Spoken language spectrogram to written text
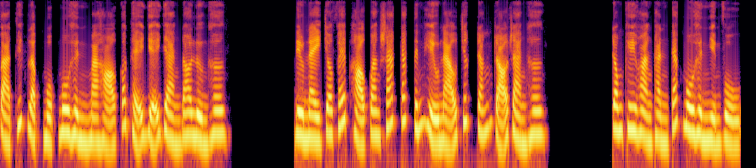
và thiết lập một mô hình mà họ có thể dễ dàng đo lường hơn. Điều này cho phép họ quan sát các tín hiệu não chất trắng rõ ràng hơn. Trong khi hoàn thành các mô hình nhiệm vụ,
